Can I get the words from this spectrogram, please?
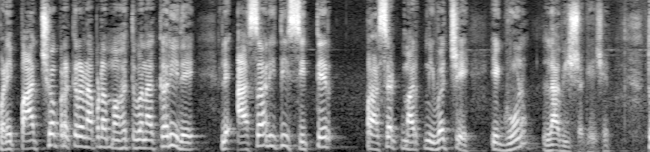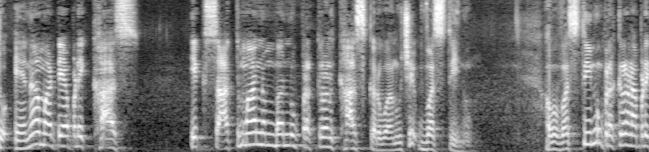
પણ એ પાંચ છ પ્રકરણ આપણા મહત્ત્વના કરી દે, એટલે આસાનીથી સિત્તેર પાસઠ માર્કની વચ્ચે એ ગુણ લાવી શકે છે. તો એના માટે આપણે ખાસ એક સાતમા નંબરનું પ્રકરણ ખાસ કરવાનું છે વસ્તીનું. હવે વસ્તીનું પ્રકરણ આપણે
